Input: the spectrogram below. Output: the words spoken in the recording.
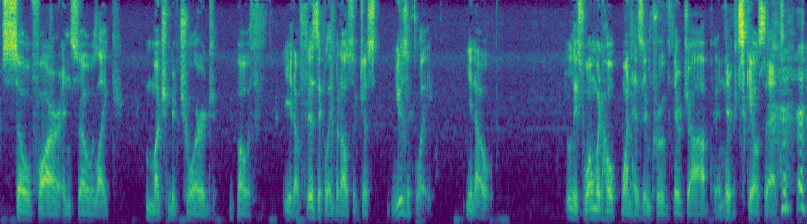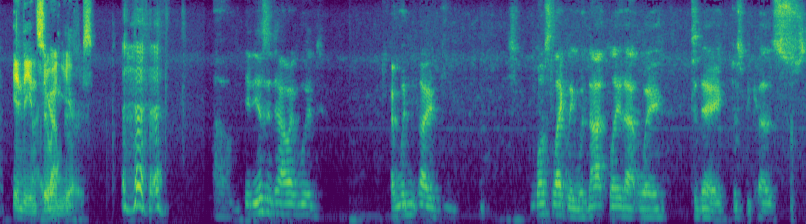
so far and so like much matured both you know physically but also just musically you know at least one would hope one has improved their job and their skill set in the ensuing yeah. years um, it isn't how I would. I wouldn't. I most likely would not play that way today, just because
